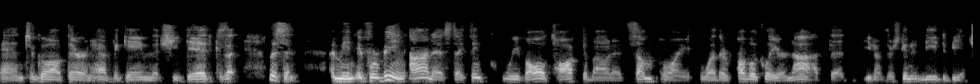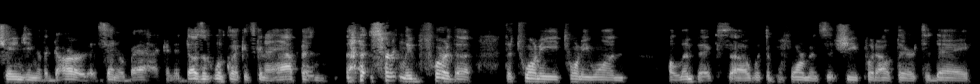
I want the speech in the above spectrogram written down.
and to go out there and have the game that she did, because listen, I mean, if we're being honest, I think we've all talked about at some point, whether publicly or not, that, you know, there's going to need to be a changing of the guard at center back. And it doesn't look like it's going to happen, certainly before the, the 2021 Olympics, uh, with the performance that she put out there today.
